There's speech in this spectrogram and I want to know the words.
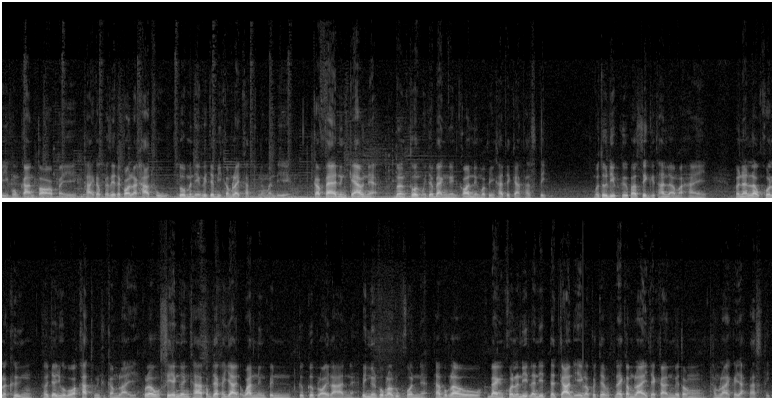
มีโครงการต่อไปขายกับเกษตรกรราคาถูก ตัวมันเองก็จะมีกำไรขาดทุนของมันเอง กาแฟหนึ่งแก้วเนี่ยบางส่วนผมจะแบ่งเงินก้อนหนึ่งมาเป็นค่าจัดการพลาสติกวัตถุดิบคือพลาสติกที่ท่านเอามาให้ ราะนั้นเราคนละครึ่งเพราะเจะอยู่บอกว่าขาดทุนคือกำไร เราเสียเงินค่ากำจัดขยะวันหนึ่งเป็นเกือบเกือบร้อยล้านนะเป็นเงินพวกเราทุกคนเนี่ยถ้าพวกเราแบ่งคนละนิดละนิดจัดการเองเราก็จะได้กำไรจากการไม่ต้องทำลายขยะพลาสติก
